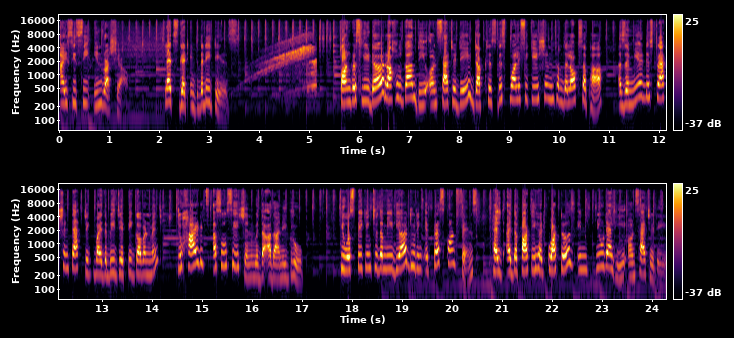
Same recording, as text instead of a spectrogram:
ICC in Russia. Let's get into the details. Congress leader Rahul Gandhi on Saturday dubbed his disqualification from the Lok Sabha as a mere distraction tactic by the BJP government to hide its association with the Adani group. He was speaking to the media during a press conference held at the party headquarters in New Delhi on Saturday.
